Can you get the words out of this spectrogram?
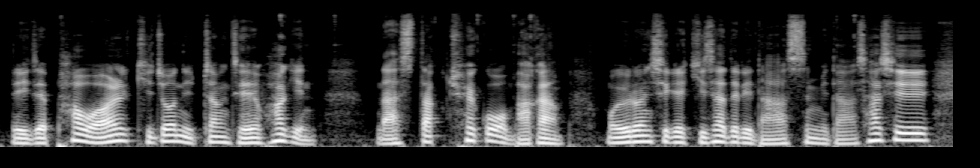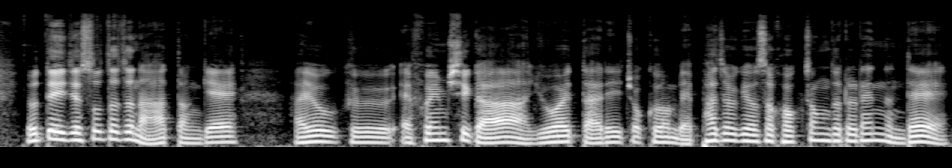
근데 이제 파월 기존 입장 재확인 나스닥 최고 마감 뭐 이런 식의 기사들이 나왔습니다. 사실 요때 이제 쏟아져 나왔던 게 아유 그 FOMC가 6월 달이 조금 매파적이어서 걱정들을 했는데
